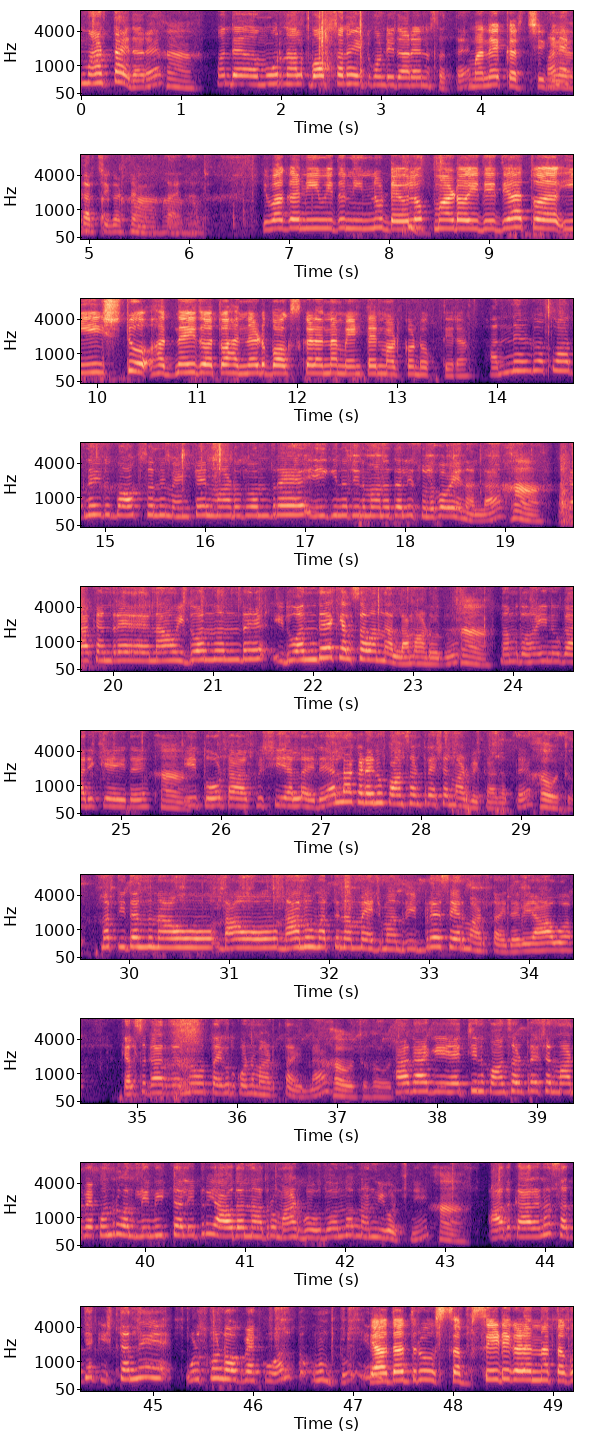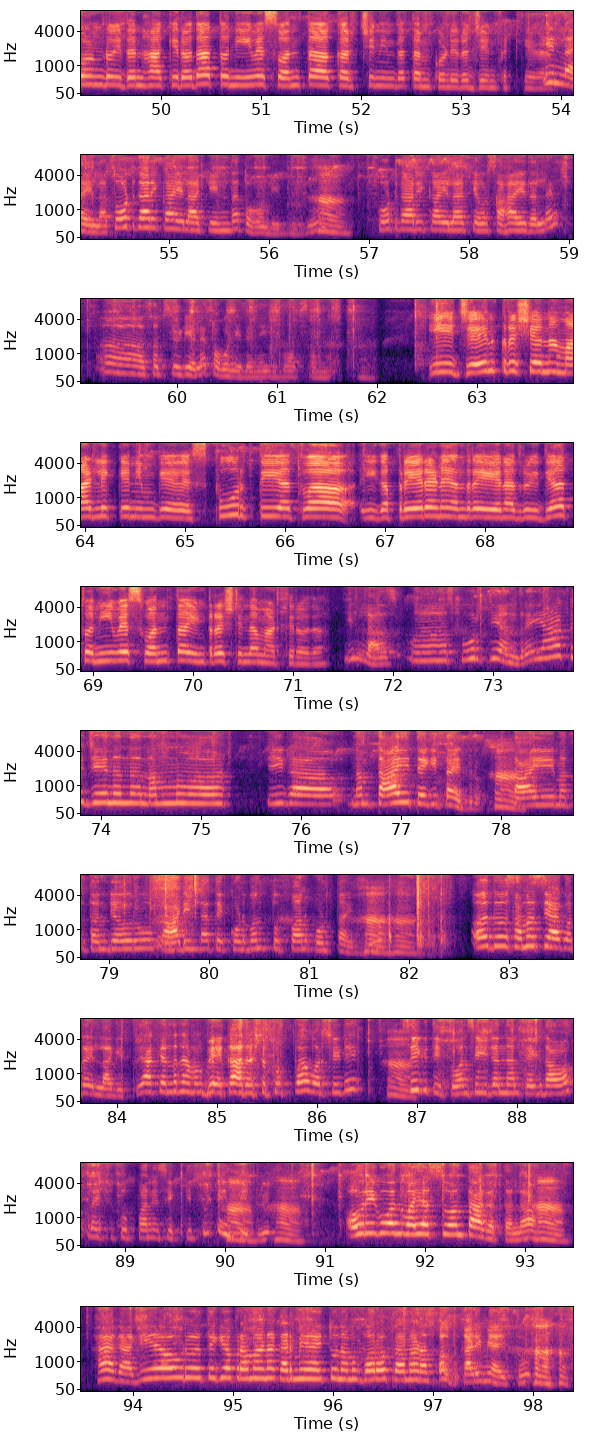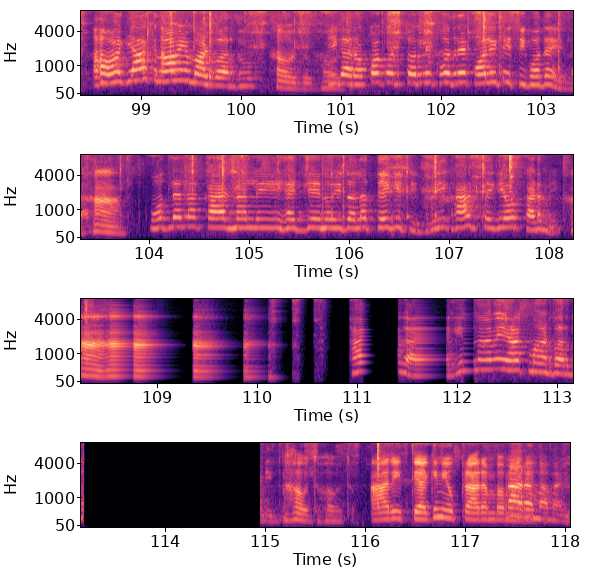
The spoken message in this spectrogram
ಮಾಡ್ತಾ ಇದ್ದಾರೆ. ಹಾ. ಒಂದು ಮೂರ್ನಾಲ್ಕು ಬಾಕ್ಸ್ ಅನ್ನ ಇಟ್ಕೊಂಡಿದ್ದಾರೆ ಅನ್ಸುತ್ತೆ. ಮನೆ ಖರ್ಚಿಗೆ ಮನೆ ಖರ್ಚಿಗೆ ಮಾಡ್ತಾ ಇದ್ದಾರೆ. ಇವಾಗ ನೀವು ಇದನ್ನ ಇನ್ನೂ ಡೆವಲಪ್ ಮಾಡೋ ಇದೆಯಾ? ಅಥವಾ ಇಷ್ಟು ಹದಿನೈದು ಅಥವಾ ಹನ್ನೆರಡು ಬಾಕ್ಸ್ಗಳನ್ನ ಮೇಂಟೈನ್ ಮಾಡ್ಕೊಂಡು ಹೋಗ್ತೀರಾ? ಹನ್ನೆರಡು ಅಥವಾ ಹದಿನೈದು ಬಾಕ್ಸ್ ಅನ್ನು ಮೇಂಟೈನ್ ಮಾಡೋದು ಅಂದ್ರೆ ಈಗಿನ ದಿನಮಾನದಲ್ಲಿ ಸುಲಭವೇನಲ್ಲ. ಯಾಕಂದ್ರೆ ನಾವು ಇದು ಒಂದೊಂದೇ ಇದು ಒಂದೇ ಕೆಲಸವನ್ನಲ್ಲ ಮಾಡೋದು. ನಮ್ದು ಹೈನುಗಾರಿಕೆ ಇದೆ ಈ ತೋಟ ಕೃಷಿ ಎಲ್ಲ ಇದೆ. ಎಲ್ಲಾ ಕಡೆನೂ ಕಾನ್ಸಂಟ್ರೇಷನ್ ಮಾಡ್ಬೇಕಾಗತ್ತೆ. ಹೌದು. ಮತ್ತೆ ಇದನ್ನು ನಾವು ನಾವು ನಾನು ಮತ್ತೆ ನಮ್ಮ ಯಜಮಾನ್ರು ಇಬ್ಬರೇ ಸೇರ್ ಮಾಡ್ತಾ ಇದ್ದೇವೆ. ಯಾವ ಕೆಲಸಗಾರರನ್ನು ತೆಗೆದುಕೊಂಡು ಮಾಡ್ತಾ ಇಲ್ಲ. ಹೌದು ಹೌದು. ಹಾಗಾಗಿ ಹೆಚ್ಚಿನ ಕಾನ್ಸಂಟ್ರೇಷನ್ ಮಾಡಬೇಕು ಅಂದ್ರೆ ಒಂದು ಲಿಮಿಟ್ ಅಲ್ಲಿ ಇದ್ರೆ ಯಾವ್ದನ್ನಾದ್ರೂ ಮಾಡಬಹುದು ಅನ್ನೋದು ನನ್ನ ಯೋಚನೆ. ಆದ ಕಾರಣ ಸದ್ಯಕ್ಕೆ ಇಷ್ಟನ್ನೇ ಉಳಿಸ್ಕೊಂಡು ಹೋಗ್ಬೇಕು ಅಂತ ಉಂಟು. ಯಾವ್ದಾದ್ರು ಸಬ್ಸಿಡಿಗಳನ್ನ ತಗೊಂಡು ಇದನ್ನ ಹಾಕಿರೋದ ಅಥವಾ ನೀವೇ ಸ್ವಂತ ಖರ್ಚಿನಿಂದ ತಂದ್ಕೊಂಡಿರೋ ಜೇನ್ ಪೆಟ್ಟಿಗೆ ಇಲ್ಲ ಇಲ್ಲ. ತೋಟಗಾರಿಕಾ ಇಲಾಖೆಯಿಂದ ತಗೊಂಡಿದ್ದು. ತೋಟಗಾರಿಕಾ ಇಲಾಖೆಯವ್ರ ಸಹಾಯದಲ್ಲೇ ಸಬ್ಸಿಡಿಯಲ್ಲೇ ತಗೊಂಡಿದ್ದೇನೆ ಈ ಬಾಕ್ಸ್ ಅನ್ನು. ಈ ಜೇನ್ ಕೃಷಿಯನ್ನ ಮಾಡ್ಲಿಕ್ಕೆ ನಿಮ್ಗೆ ಸ್ಫೂರ್ತಿ ಅಥವಾ ಈಗ ಪ್ರೇರಣೆ ಅಂದ್ರೆ ಏನಾದರೂ ಇದೆಯಾ? ಅಥವಾ ನೀವೇ ಸ್ವಂತ ಇಂಟ್ರೆಸ್ಟ್ ಇಂದ ಮಾಡ್ತಿರೋದ? ಇಲ್ಲ ಸ್ಫೂರ್ತಿ ಅಂದ್ರೆ ಯಾಕೆ ಜೇನನ್ನ ನಮ್ಮ ಈಗ ನಮ್ಮ ತಾಯಿ ತೆಗಿತಾ ಇದ್ರು. ತಾಯಿ ಮತ್ತು ತಂದೆಯವರು ಕಾಡಿಂದ ತೆಕ್ಕೊಂಡು ಬಂದು ತುಪ್ಪನ ಕೊಡ್ತಾ ಇದ್ರು. ಅದು ಸಮಸ್ಯೆ ಆಗೋದೇ ಇಲ್ಲಾಗಿತ್ತು. ಯಾಕೆಂದ್ರೆ ನಮಗೆ ಬೇಕಾದಷ್ಟು ತುಪ್ಪ ವರ್ಷಿಡಿ ಸಿಗ್ತಿತ್ತು. ಒಂದು ಸೀಸನ್ ಅಲ್ಲಿ ತೆಗೆದಾಗ ಫ್ರೆಶ್ ತುಪ್ಪನೇ ಸಿಕ್ತಿತ್ತು ತಿಂತಿದ್ವಿ. ಅವರಿಗೂ ಒಂದು ವಯಸ್ಸು ಅಂತ ಆಗತ್ತಲ್ಲ? ಹಾಗಾಗಿ ಅವರು ತೆಗಿಯೋ ಪ್ರಮಾಣ ಕಡಿಮೆ ಆಯ್ತು ನಮಗ್ ಬರೋ ಪ್ರಮಾಣ ಸ್ವಲ್ಪ ಕಡಿಮೆ ಆಯ್ತು. ಅವಾಗ ಯಾಕೆ ನಾವೇ ಮಾಡಬಾರ್ದು? ಹೌದು ಈಗ ರೊಕ್ಕ ಕೊಟ್ಟು ತರ್ಲಿಕ್ಕೆ ಹೋದ್ರೆ ಕ್ವಾಲಿಟಿ ಸಿಗೋದೇ ಇಲ್ಲ. ಮೊದ್ಲೆಲ್ಲ ಕಾಡಿನಲ್ಲಿ ಹೆಜ್ಜೆನು ಇದೆಲ್ಲ ತೆಗಿತಿದ್ರು ಈಗ ಹಾಗೆ ತೆಗಿಯೋರು ಕಡಿಮೆ. ಹಾಗಾಗಿ ನಾವೇ ಯಾಕೆ ಮಾಡಬಾರ್ದು? ಹೌದು ಹೌದು. ಆ ರೀತಿಯಾಗಿ ನೀವು ಪ್ರಾರಂಭ ಪ್ರಾರಂಭ ಮಾಡಿ.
